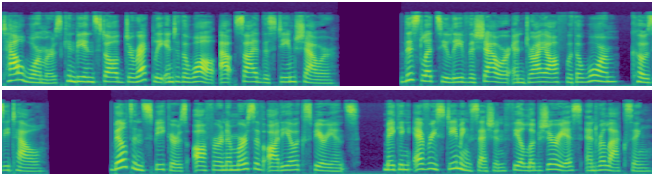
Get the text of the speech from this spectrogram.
Towel warmers can be installed directly into the wall outside the steam shower. This lets you leave the shower and dry off with a warm, cozy towel. Built in speakers offer an immersive audio experience, making every steaming session feel luxurious and relaxing.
